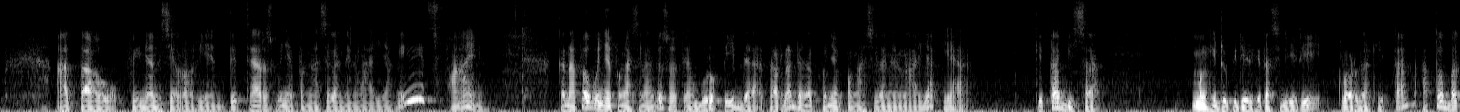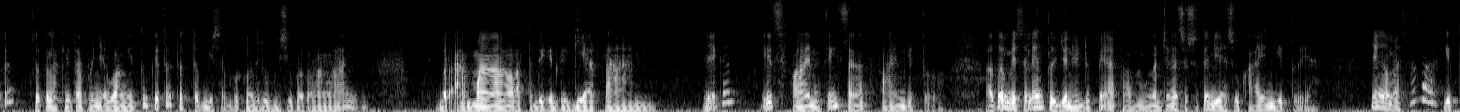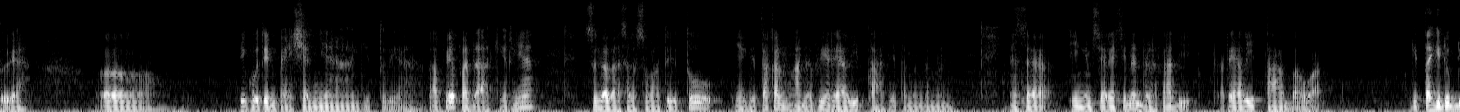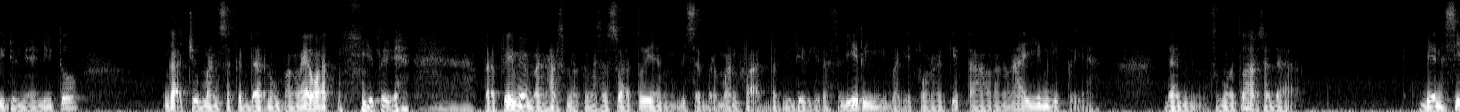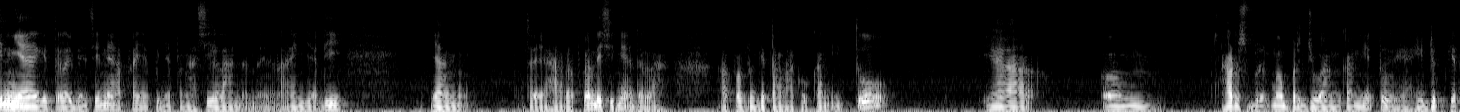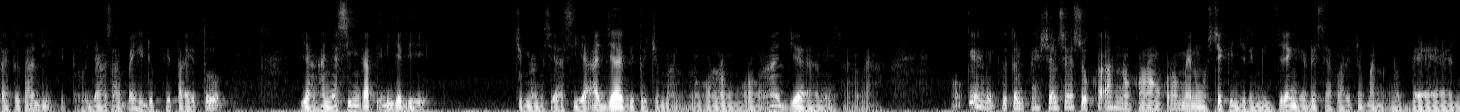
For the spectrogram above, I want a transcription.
atau financial oriented saya harus punya penghasilan yang layak. It's fine. Kenapa punya penghasilan itu sesuatu yang buruk? Tidak. Karena dengan punya penghasilan yang layak ya kita bisa menghidupi diri kita sendiri, keluarga kita, atau bahkan setelah kita punya uang itu kita tetap bisa berkontribusi buat orang lain, beramal atau bikin kegiatan, ya kan? It's fine, things sangat fine gitu. Atau misalnya tujuan hidupnya apa, mengerjakan sesuatu yang dia sukain gitu ya, ya nggak masalah gitu ya. Uh, ikutin passionnya gitu ya. Tapi pada akhirnya segala sesuatu itu ya kita akan menghadapi realita sih teman-teman yang saya ingin share sini adalah tadi realita bahwa kita hidup di dunia ini tuh nggak cuman sekedar numpang lewat gitu ya tapi memang harus melakukan sesuatu yang bisa bermanfaat bagi diri kita sendiri bagi keluarga kita orang lain gitu ya. Dan semua itu harus ada bensinnya gitu lah. Bensinnya apa ya? Punya penghasilan dan lain-lain. Jadi yang saya harapkan di sini adalah apa pun kita lakukan itu ya um, harus memperjuangkan itu ya hidup kita itu tadi gitu loh. Jangan sampai hidup kita itu yang hanya singkat ini jadi cuman sia-sia aja gitu, cuman nongkrong-nongkrong aja misalnya. Oke, ikutin passion saya suka ah nongkrong-nongkrong main musik genjreng-genjreng ya udah setiap hari cuman ngeband.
